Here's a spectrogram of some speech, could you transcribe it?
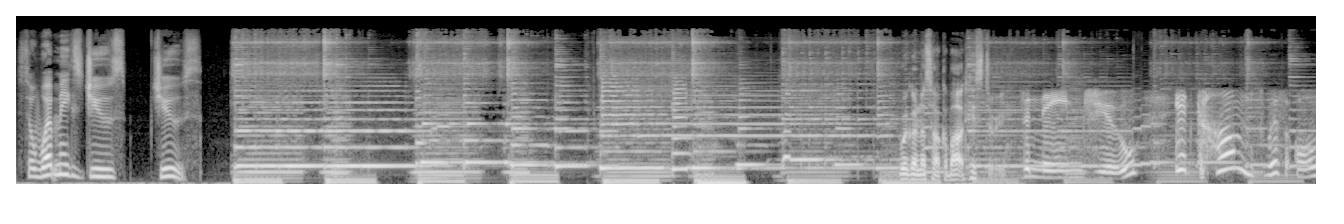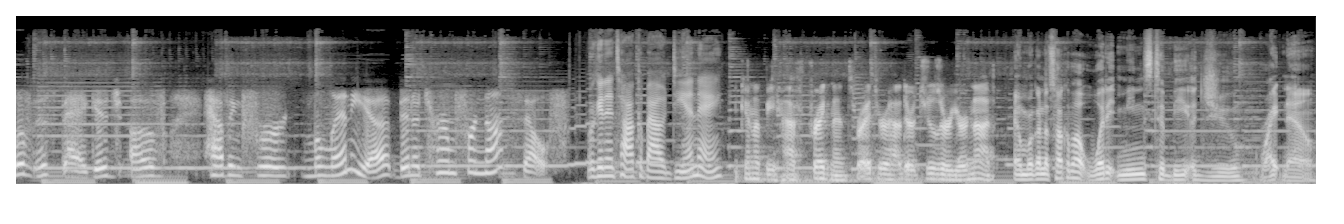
So what makes Jews Jews? We're going to talk about history. The name Jew, it comes with all of this baggage of having for millennia been a term for not self. We're going to talk about DNA. You cannot be half pregnant, right? You're either Jews or you're not. And we're going to talk about what it means to be a Jew right now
